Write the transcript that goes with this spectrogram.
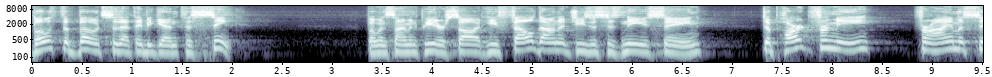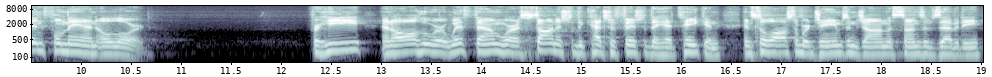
both the boats so that they began to sink. But when Simon Peter saw it, he fell down at Jesus' knees, saying, Depart from me, for I am a sinful man, O Lord. For he and all who were with them were astonished at the catch of fish that they had taken. And so also were James and John, the sons of Zebedee,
